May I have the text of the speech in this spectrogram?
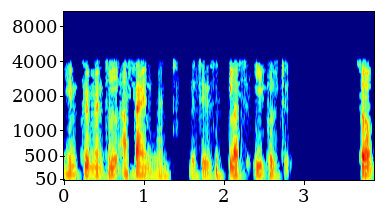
incremental assignment which is plus equal to. So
